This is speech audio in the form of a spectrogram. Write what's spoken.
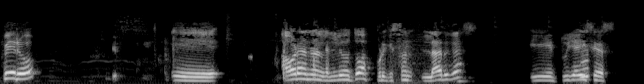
Pero eh, ahora no las leo todas porque son largas y tú ya dices,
